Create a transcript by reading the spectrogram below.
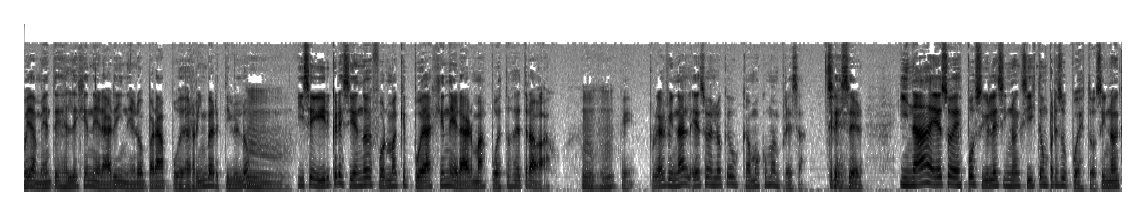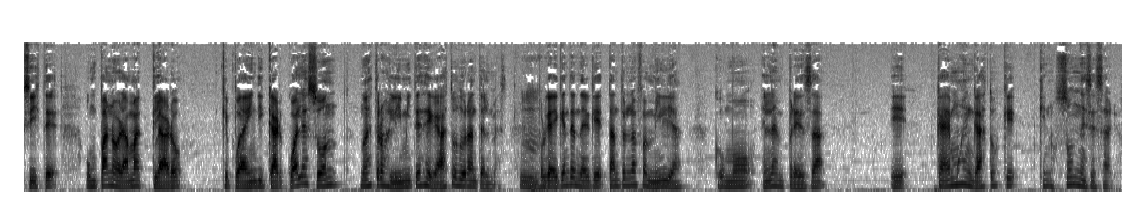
obviamente es el de generar dinero para poder reinvertirlo mm. y seguir creciendo de forma que pueda generar más puestos de trabajo. Porque al final eso es lo que buscamos como empresa, crecer. Y nada de eso es posible si no existe un presupuesto, si no existe un panorama claro que pueda indicar cuáles son nuestros límites de gastos durante el mes. Mm. Porque hay que entender que tanto en la familia como en la empresa eh, caemos en gastos que, que no son necesarios.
